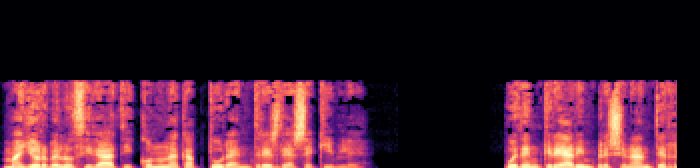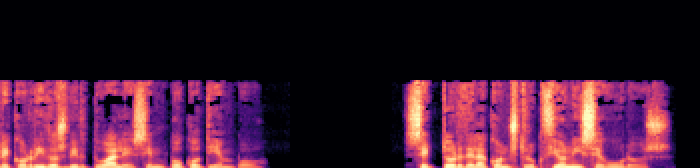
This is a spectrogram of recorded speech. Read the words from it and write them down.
mayor velocidad y con una captura en 3D asequible pueden crear impresionantes recorridos virtuales en poco tiempo. Sector de la construcción y seguros.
